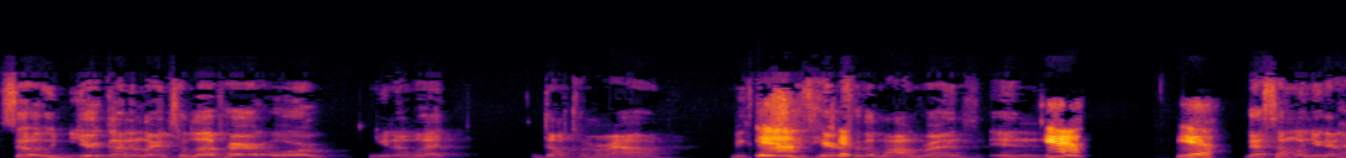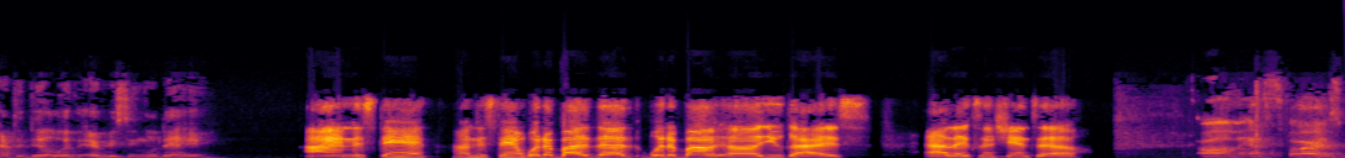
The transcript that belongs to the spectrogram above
So you're going to learn to love her or you know what? Don't come around because yeah. she's here yeah. for the long run and yeah. Yeah. that's someone you're going to have to deal with every single day. I understand. I understand. What about that what about uh you guys alex and chantel um, as far as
